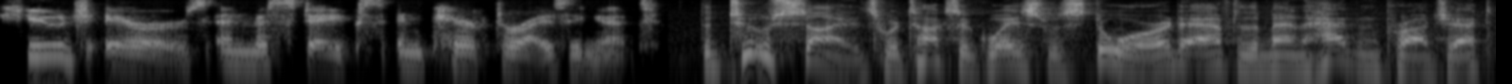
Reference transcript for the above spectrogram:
huge errors and mistakes in characterizing it. The two sites where toxic waste was stored after the Manhattan Project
